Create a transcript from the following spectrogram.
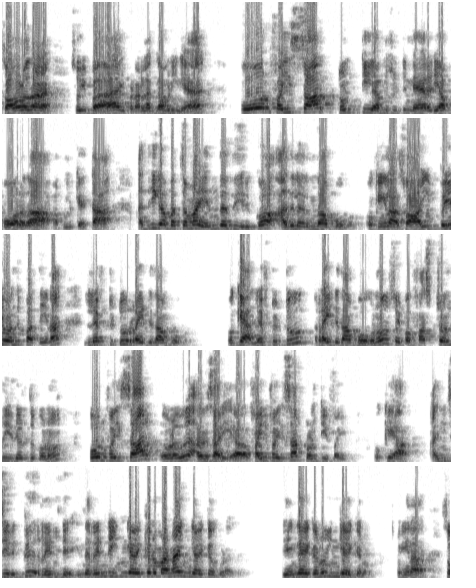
சோ அவ்வளவுதானே. சோ இப்ப இப்ப நல்லா கவனிங்க. ஃபோர் ஃபைவ் ஸ்டார் டுவெண்ட்டி அப்படின்னு சொல்லிட்டு நேரடியா போறதா அப்படின்னு கேட்டா அதிகபட்சமா எந்த இது இருக்கோ அதுல இருந்தா போகணும். ஓகேங்களா சோ இப்பயும் வந்து பாத்தீங்கன்னா லெஃப்ட் டு ரைட் தான் போகணும். ஓகே லெஃப்ட் டு ரைட் தான் போகணும். ஸோ இப்போ ஃபர்ஸ்ட் வந்து இது எடுத்துக்கணும். ஃபோர் ஃபைவ் சார் எவ்வளவு? அது sorry five five sir twenty five okay அஞ்சு இருக்கு ரெண்டு. இந்த ரெண்டு இங்க வைக்கணுமானா இங்க வைக்கக்கூடாது. இது எங்க வைக்கணும்? இங்க வைக்கணும். ஓகேங்களா சோ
